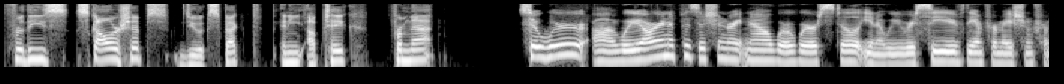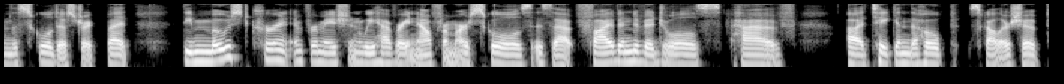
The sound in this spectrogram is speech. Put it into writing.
for these scholarships? Do you expect any uptake from that? So we're uh, we are in a position right now where we're still, you know, we receive the information from the school district, but the most current information we have right now from our schools is that five individuals have uh, taken the Hope Scholarship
